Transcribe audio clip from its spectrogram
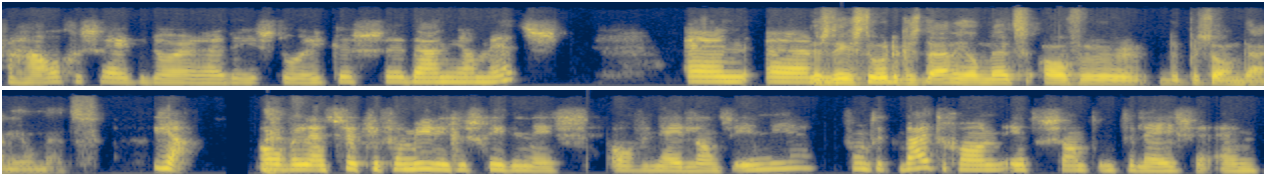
verhaal geschreven door eh, de historicus eh, Daniel Metz. En, ehm, Dus de historicus Daniel Metz over de persoon Daniel Metz. Ja, over een stukje familiegeschiedenis over Nederlands-Indië. Vond ik buitengewoon interessant om te lezen en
